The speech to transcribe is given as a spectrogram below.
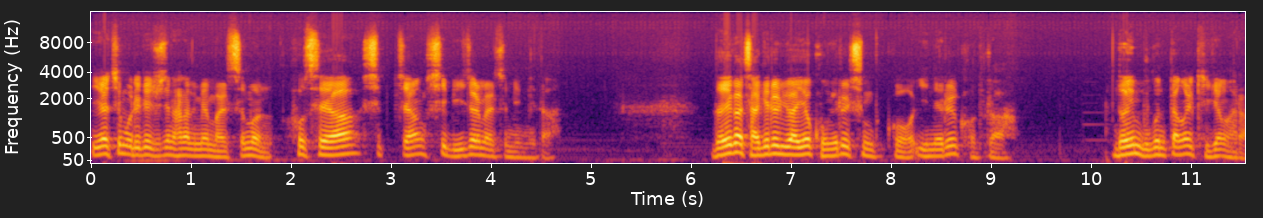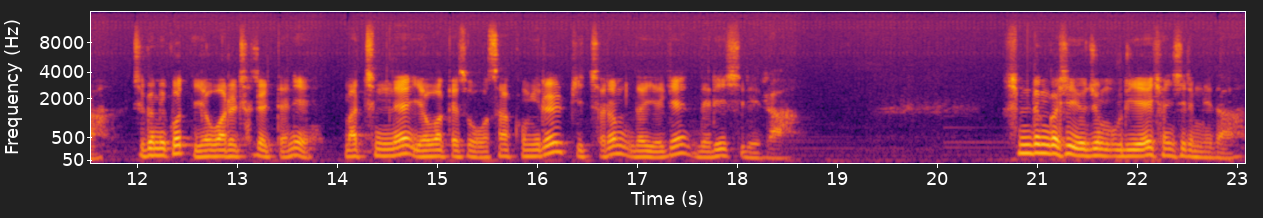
이 아침 우리에게 주신 하나님의 말씀은 호세아 10장 12절 말씀입니다. 너희가 자기를 위하여 공의를 심고 인애를 거두라. 너희 묵은 땅을 기경하라. 지금이 곧 여호와를 찾을 때니 마침내 여호와께서 오사 공의를 비처럼 너희에게 내리시리라. 힘든 것이 요즘 우리의 현실입니다.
